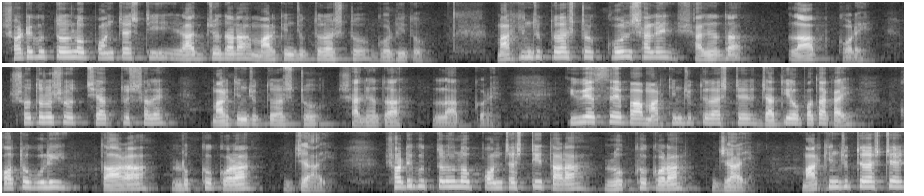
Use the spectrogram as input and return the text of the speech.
সঠিক উত্তর হলো পঞ্চাশটি রাজ্য দ্বারা মার্কিন যুক্তরাষ্ট্র গঠিত। মার্কিন যুক্তরাষ্ট্র কোন সালে স্বাধীনতা লাভ করে? সতেরোশো ছিয়াত্তর সালে মার্কিন যুক্তরাষ্ট্র স্বাধীনতা লাভ করে। ইউএসএ বা মার্কিন যুক্তরাষ্ট্রের জাতীয় পতাকায় কতগুলি তারা লক্ষ্য করা যায়? সঠিক উত্তর হলো পঞ্চাশটি তারা লক্ষ্য করা যায়। মার্কিন যুক্তরাষ্ট্রের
